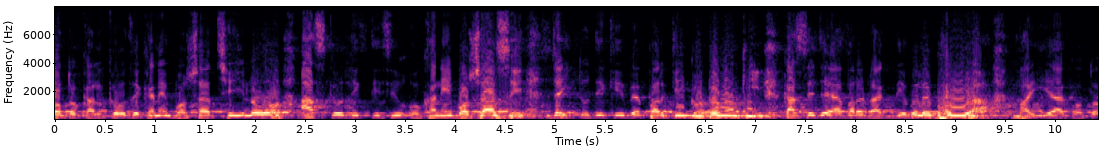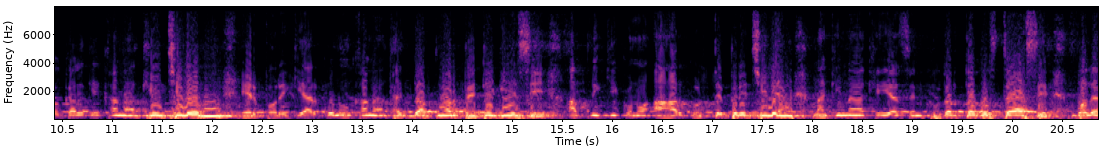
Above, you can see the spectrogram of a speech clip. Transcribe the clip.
গতকালকেও যেখানে বসা ছিল, আজকেও দেখতেছি ওখানে বসা আছে। যাই তো দেখি ব্যাপার কি, ঘটনা কি? কাছে যায় আবার ডাক দিয়ে বলে, ভাইয়া ভাইয়া, গতকালকে খানা খেয়েছিলেন এরপরে কি আর কোনো খানা খাদ্য আপনার পেটে গিয়েছে। আপনি কি কোনো আহার করতে পেরেছিলেন? নাকি না খেয়ে আছেন? ক্ষুধার্ত অবস্থায় আছে। বলে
